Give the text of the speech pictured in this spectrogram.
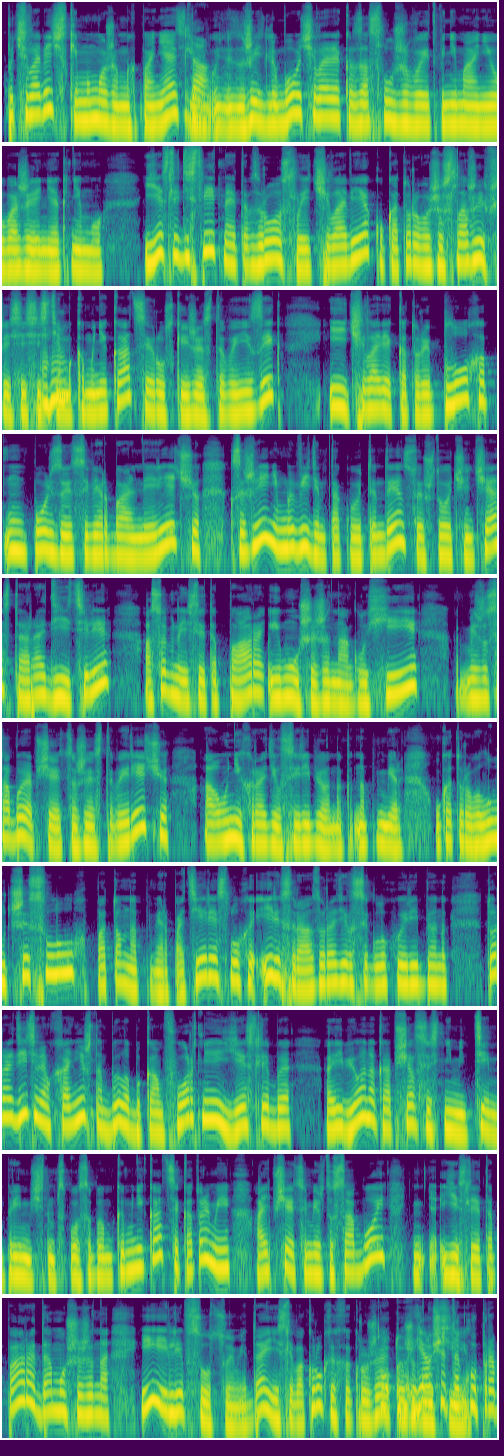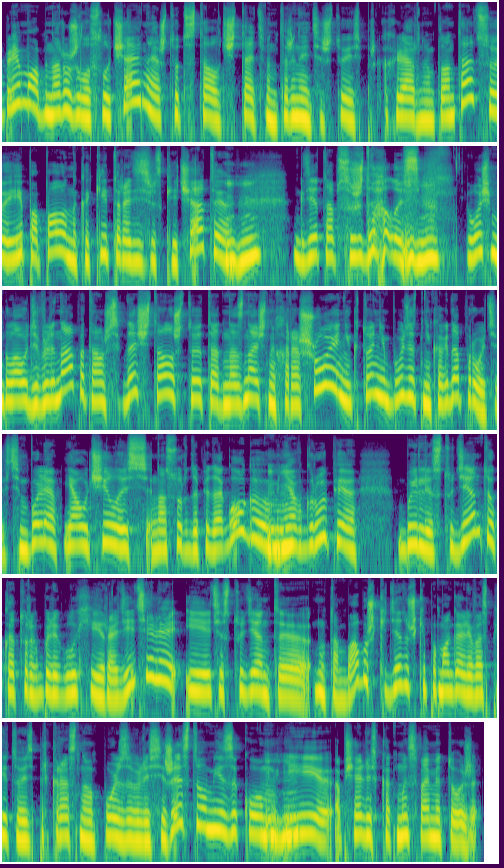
По-человечески мы можем их понять. Да. Жизнь любого человека заслуживает внимания и уважения к нему. Если действительно это взрослый человек, у которого же сложившаяся система uh-huh. коммуникации, русский жестовый язык, и человек, который плохо пользуется вербальной речью, к сожалению, мы видим такую тенденцию, что очень часто родители, особенно если это пара, и муж, и жена глухие, между собой общаются жестовой речью, а у них родился ребенок, например, у которого лучший слух, потом, например, потеря слуха, или сразу родился глухой ребенок, то родителям, конечно, было бы комфортнее, если бы ребенок общался с ними тем примечным способом коммуникации, которыми общаются между собой, если это пара, да, муж и жена, или в социуме, да, если вокруг их окружают ну, тоже Я глухие. вообще такую проблему обнаружила случайно. Я что-то стала читать в интернете, что есть про кохлеарную имплантацию, и попала на какие-то родительские чаты, угу. Где это обсуждалось. И очень была удивлена, потому что всегда считала, что это однозначно хорошо, и никто не будет никогда против. Тем более я училась на сурдопедагога, у угу. меня в группе были студенты, у которых были глухие родители, и эти студенты, ну там бабушки, дедушки помогали воспитывать, прекрасно пользовались и жестовым языком, угу. и общались, как мы с вами тоже.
